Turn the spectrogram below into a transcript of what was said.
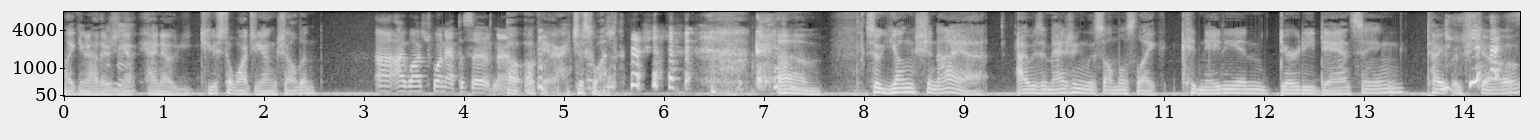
Like you know how there's young, I know. Do you still watch Young Sheldon? Uh, I watched one episode now. Oh, okay, all right, just one. um, so Young Shania, I was imagining this almost like Canadian Dirty Dancing type of show.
